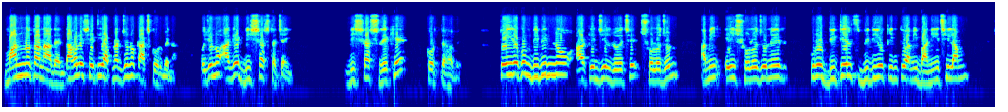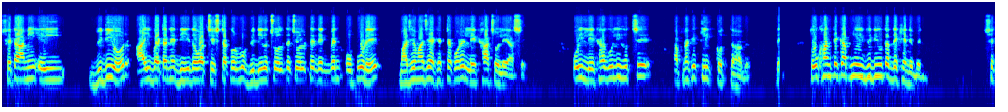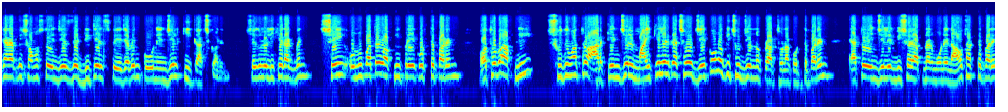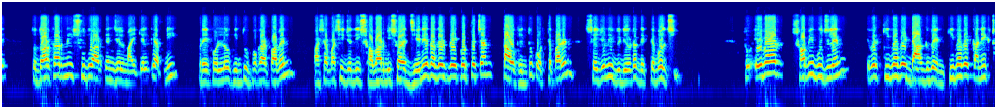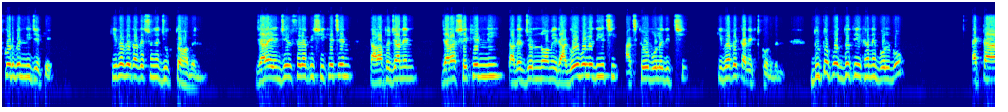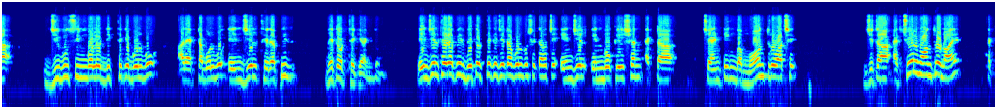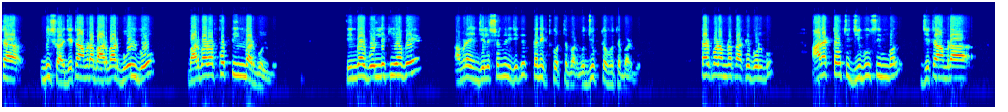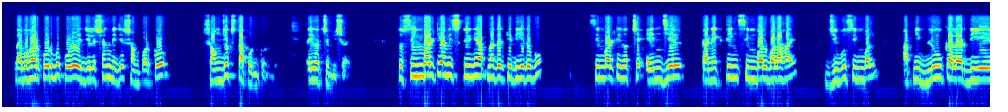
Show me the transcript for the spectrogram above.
মান্যতা না দেন, তাহলে সেটি আপনার জন্য কাজ করবে না। ওই জন্য আগে বিশ্বাসটা চাই। বিশ্বাস রেখে করতে হবে। তো এইরকম বিভিন্ন আর্কেঞ্জেল রয়েছে, ষোলো জন। আমি এই ষোলো জনের পুরো ডিটেলস ভিডিও কিন্তু আমি বানিয়েছিলাম। সেটা আমি এই ভিডিওর আই বাটনে দিয়ে দেওয়ার চেষ্টা করব। ভিডিও চলতে চলতে দেখবেন ওপরে মাঝে মাঝে এক একটা করে লেখা চলে আসে। ওই লেখাগুলি হচ্ছে আপনাকে ক্লিক করতে হবে। তো ওখান থেকে আপনি ওই ভিডিওটা দেখে নেবেন। সেখানে আপনি সমস্ত এঞ্জেলসদের ডিটেলস পেয়ে যাবেন, কোন এঞ্জেল কি কাজ করেন। সেগুলো লিখে রাখবেন। সেই অনুপাতেও আপনি প্রে করতে পারেন, অথবা আপনি শুধুমাত্র আর্কেঞ্জেল মাইকেলের কাছেও যে কোনো কিছুর জন্য প্রার্থনা করতে পারেন। এত এঞ্জেলের বিষয় আপনার মনে নাও থাকতে পারে। তো দরকার নেই, শুধু আর্কেঞ্জেল মাইকেলকে আপনি প্রে করলেও কিন্তু উপকার পাবেন। পাশাপাশি যদি সবার বিষয়ে জেনে তাদের প্রে করতে চান, তাও কিন্তু করতে পারেন। সেই জন্যই ভিডিওটা দেখতে বলছি। তো এবার সবই বুঝলেন, এবার কীভাবে ডাকবেন, কীভাবে কানেক্ট করবেন নিজেকে, কীভাবে তাদের সঙ্গে যুক্ত হবেন। যারা এঞ্জেল থেরাপি শিখেছেন, তারা তো জানেন, যারা শেখেননি, তাদের জন্য আমি রাগেও বলে দিয়েছি, আজকেও বলে দিচ্ছি, কীভাবে কানেক্ট করবেন। দুটো পদ্ধতি এখানে বলব। একটা জিবু সিম্বলের দিক থেকে বলব, আর একটা বলব এঞ্জেল থেরাপির ভেতর থেকে একদম। এঞ্জেল থেরাপির ভেতর থেকে যেটা বলব সেটা হচ্ছে এঞ্জেল ইনভোকেশন একটা চ্যান্টিং বা মন্ত্র আছে, যেটা অ্যাকচুয়াল মন্ত্র নয়, একটা বিষয় যেটা আমরা বারবার বলব, বারবার অর্থাৎ তিনবার বলব। তিনবার বললে কি হবে? আমরা এঞ্জেলের সঙ্গে নিজেকে কানেক্ট করতে পারব, যুক্ত হতে পারব। তারপর আমরা তাকে বলব? আর একটা হচ্ছে জিবু সিম্বল যেটা আমরা ব্যবহার করব করে এঞ্জেলের সঙ্গে নিজের সম্পর্ক সংযোগ স্থাপন করব। এই হচ্ছে বিষয়। তো সিম্বলটি আমি স্ক্রিনে আপনাদেরকে দিয়ে দেবো। সিম্বলটি হচ্ছে এঞ্জেল কানেক্টিং সিম্বল বলা হয়, জিবু সিম্বল আপনি ব্লু কালার দিয়ে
